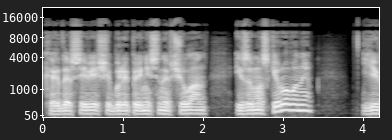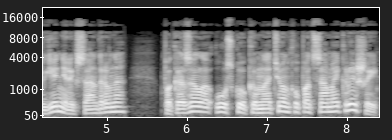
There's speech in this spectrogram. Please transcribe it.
Когда все вещи были перенесены в чулан и замаскированы, Евгения Александровна показала узкую комнатенку под самой крышей.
